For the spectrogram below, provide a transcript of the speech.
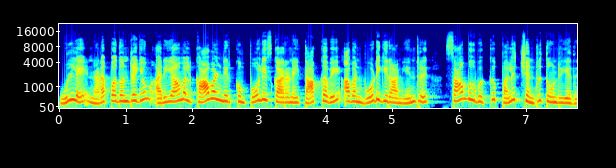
உள்ளே நடப்பதொன்றையும் அறியாமல் காவல் நிற்கும் போலீஸ்காரனை தாக்கவே அவன் ஓடுகிறான் என்று சாம்புவுக்கு பளிச்சென்று தோன்றியது.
